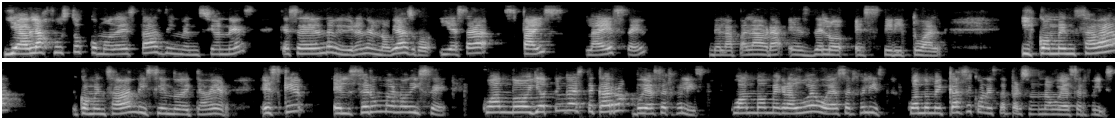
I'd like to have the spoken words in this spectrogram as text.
y habla justo como de estas dimensiones que se deben de vivir en el noviazgo, y esa Spice, la S de la palabra, es de lo espiritual. Y comenzaba, comenzaban diciendo de que, a ver, es que el ser humano dice, cuando ya tenga este carro, voy a ser feliz. Cuando me gradúe, voy a ser feliz. Cuando me case con esta persona, voy a ser feliz.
